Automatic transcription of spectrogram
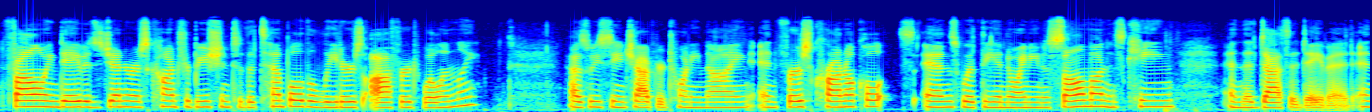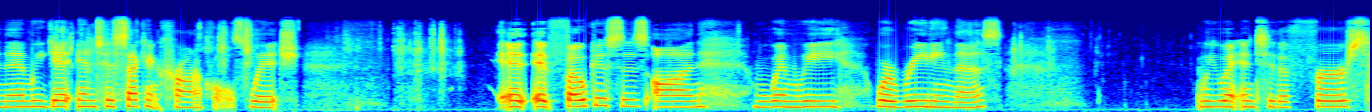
following David's generous contribution to the temple, the leaders offered willingly. As we see in chapter 29, and First Chronicles ends with the anointing of Solomon as king and the death of David. And then we get into Second Chronicles, which it, it focuses on when we were reading this. We went into the first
